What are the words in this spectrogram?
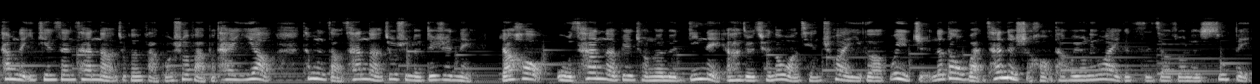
他们的一天三餐呢，就跟法国说法不太一样，他们的早餐呢就是 le déjeuner。然后午餐呢变成了 le dîner 啊，就全都往前串一个位置。那到晚餐的时候，他会用另外一个词叫做 le souper。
